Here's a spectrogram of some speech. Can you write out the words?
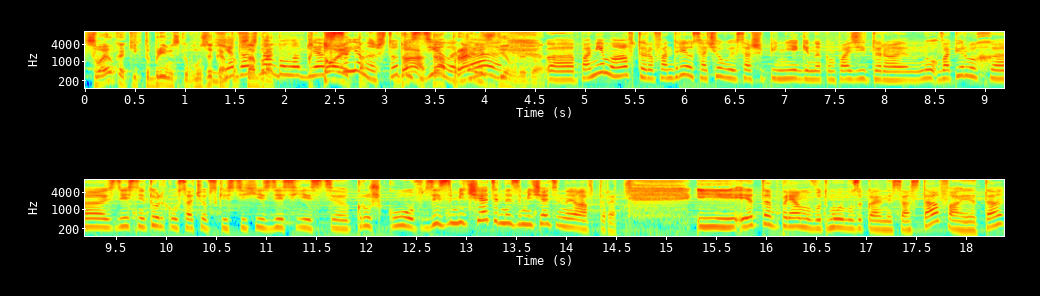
свое, каких-то бременских музыкантов Я должна собрать. была для Кто сына что-то Да, сделать, Да, правильно да. сделали, да. А, Помимо авторов Андрея Усачева и Саши Пенегина, композитора, ну, во-первых, э, здесь не только усачевские стихи, здесь есть э, Кружков, здесь замечательные-замечательные авторы. И это прямо вот мой музыкальный состав, а это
